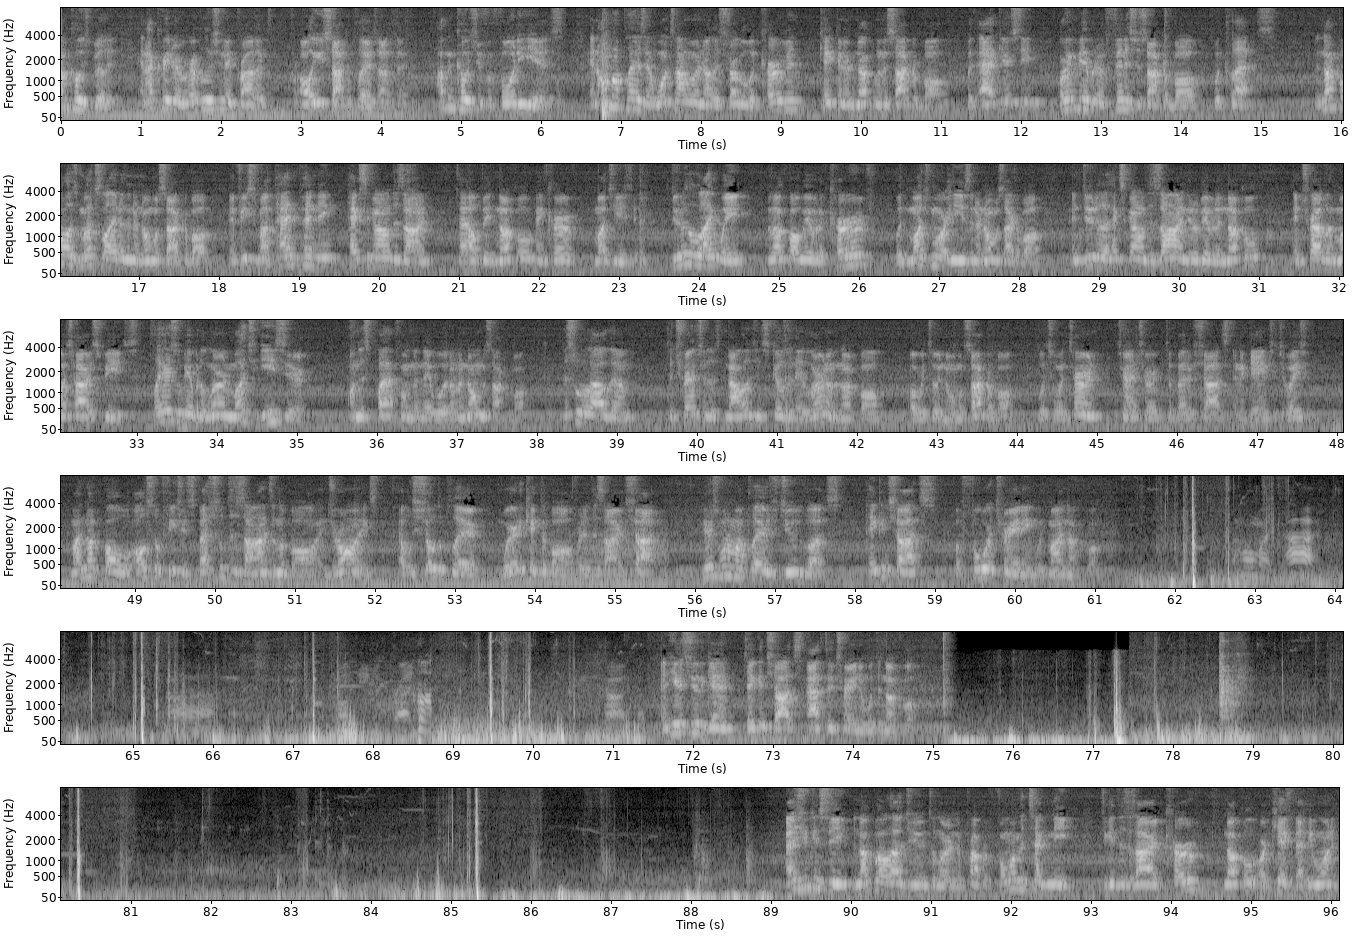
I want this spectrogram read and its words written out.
I'm Coach Billy, and I created a revolutionary product for all you soccer players out there. I've been coaching for 40 years, and all my players at one time or another struggle with curving, kicking, or knuckling a soccer ball with accuracy, or even be able to finish a soccer ball with class. The knuckball is much lighter than a normal soccer ball and features my patent-pending hexagonal design to help it knuckle and curve much easier. Due to the lightweight, the knuckball will be able to curve with much more ease than a normal soccer ball, and due to the hexagonal design, it'll be able to knuckle and travel at much higher speeds. Players will be able to learn much easier on this platform than they would on a normal soccer ball. This will allow them to transfer the knowledge and skills that they learn on the knuckball over to a normal soccer ball, which will in turn transfer to better shots in a game situation. My knuckball will also feature special designs on the ball and drawings that will show the player where to kick the ball for the desired shot. Here's one of my players, Jude Lutz, taking shots before training with my knuckball. Oh my god. And here's Jude again, taking shots after training with the knuckball. As you can see, the knuckball allowed you to learn the proper form and technique to get the desired curve, knuckle, or kick that he wanted.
